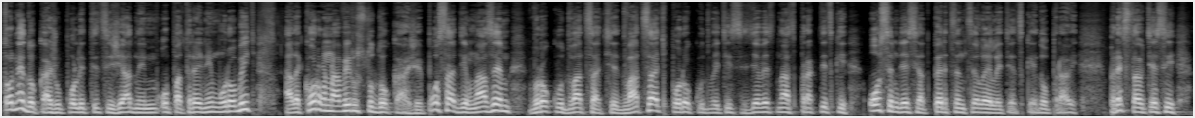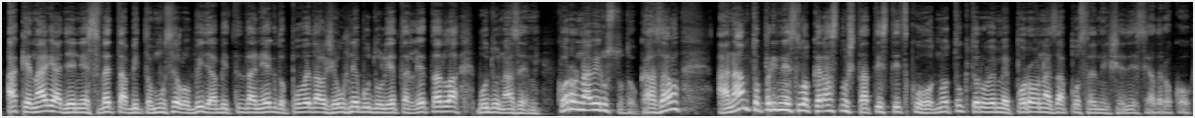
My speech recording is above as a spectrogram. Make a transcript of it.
to nedokážu politici žiadnym opatrením urobiť, ale koronavírus to dokáže. Posadil na zem v roku 2020, po roku 2019 prakticky 80% celej leteckej dopravy. Predstavte si, aké nariadenie sveta by to muselo byť, aby teda niekto povedal, že už nebudú lietať lietadla, budú na zemi. Koronavírus to dokázal a nám to prinieslo krásnu štatistickú hodnotu, ktorú vieme porovnať za posledných 60 rokov.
